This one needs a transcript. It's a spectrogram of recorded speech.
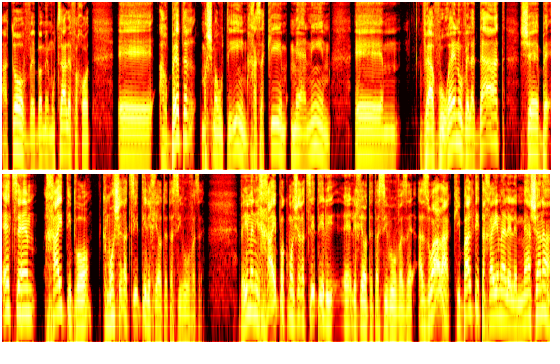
הטוב ובממוצע לפחות, אה, הרבה יותר משמעותיים, חזקים, מהנים, אה, ועבורנו, ולדעת שבעצם חייתי פה כמו שרציתי לחיות את הסיבוב הזה. ואם אני חי פה כמו שרציתי אה, לחיות את הסיבוב הזה, אז וואלה, קיבלתי את החיים האלה למאה שנה.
